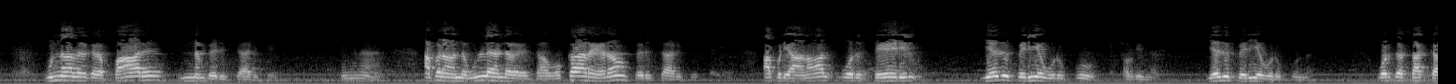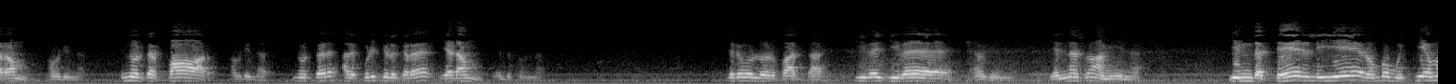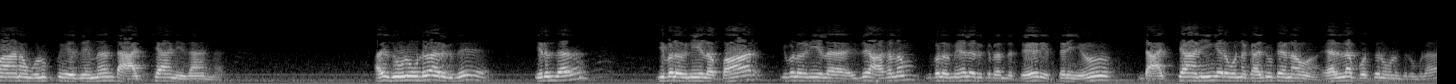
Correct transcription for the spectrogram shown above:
முன்னால இருக்கிற பாரு இன்னும் பெருசா இருக்கு. அப்புறம் அந்த உள்ள அந்த உட்கார இடம் பெருசா இருக்கு. அப்படி ஆனால் ஒரு தேரில் எது பெரிய உறுப்பு? அப்படின்னா எது பெரிய உறுப்புன்னு. ஒருத்தர் சக்கரம் அப்படின்னார். இன்னொருத்தர் பார் அப்படின்னார். இன்னொருத்தர் அதை பிடிச்சிருக்கிற இடம் என்று சொன்னார். திருவள்ளுவர் பார்த்தார் சிவ சிவ அப்படின்னு. என்ன சுவாமின்னு இந்த தேரிலேயே ரொம்ப முக்கியமான உறுப்பு எதுன்னா இந்த அச்சாணி தான். அது தூள் ஒன்றுதான் இருக்குது. இருந்தாலும் இவ்வளவு நீள பார் இவ்வளவு நீள இது அகலம் இவ்வளவு மேல இருக்கிற அந்த தேர் இத்தனையும் இந்த அச்சாணிங்கிற ஒண்ணு கழுவி விட்டேன் எல்லாம் பொத்துன்னு விழுந்துரும்ல.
